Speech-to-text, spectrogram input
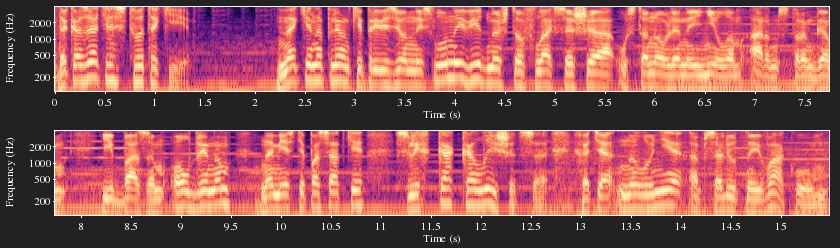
Доказательства такие – на кинопленке, привезенной с Луны, видно, что флаг США, установленный Нилом Армстронгом и Базом Олдрином на месте посадки, слегка колышется, хотя на Луне абсолютный вакуум,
